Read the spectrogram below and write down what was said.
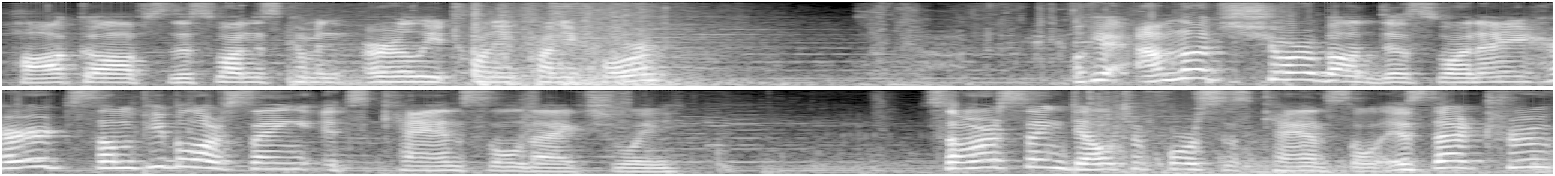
Hawk Ops. This one is coming early 2024. Okay, I'm not sure about this one. I heard some people are saying it's cancelled actually. Some are saying Delta Force is cancelled. Is that true?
